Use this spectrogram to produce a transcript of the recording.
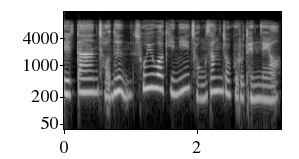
일단 저는 소유 확인이 정상적으로 됐네요.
